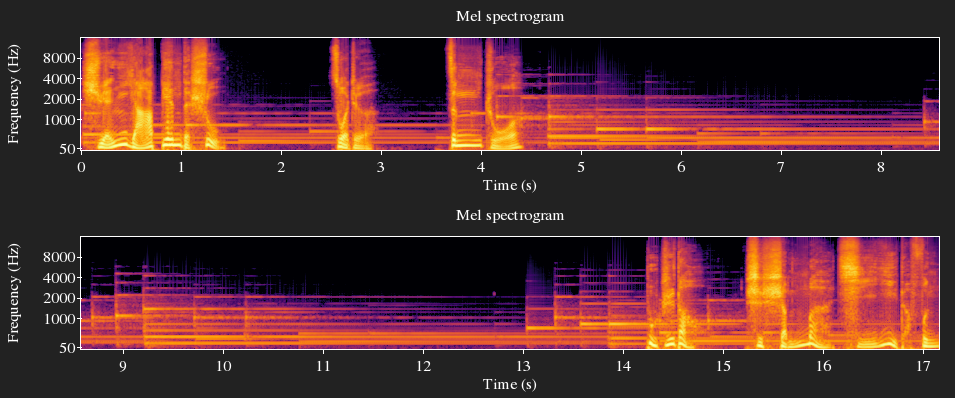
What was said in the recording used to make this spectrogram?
悬崖边的树，作者曾卓。不知道是什么奇异的风，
